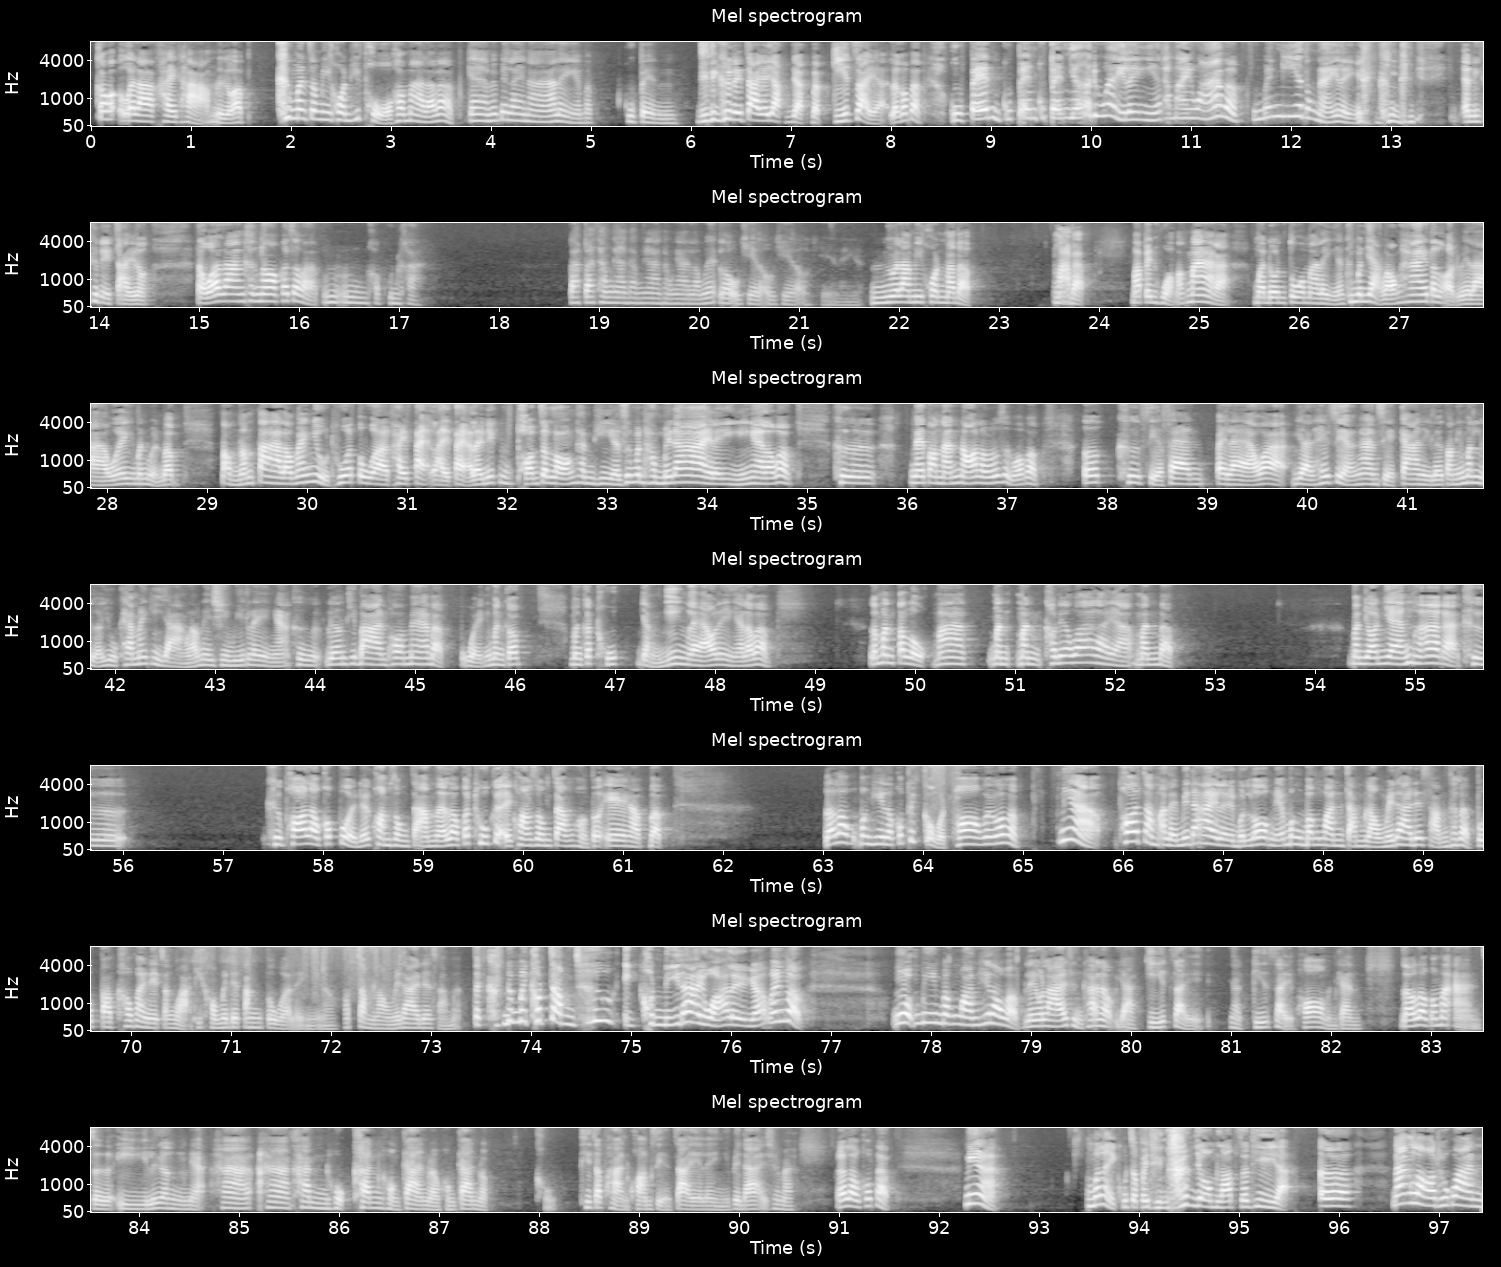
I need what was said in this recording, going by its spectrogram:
ก็เวลาใครถามหรือว่าคือมันจะมีคนที่โผล่เข้ามาแล้วแบบ แกไม่เป็นไรนะอะไรเงี้ยแบบกูเป็นจริงๆคือในใจอยากอยากแบบกรีดใส่อะแล้วก็แบบกูเป็นกูเป็นกูเป็นเยอะด้วยอะไรอย่างเงี้ยทำไมวะแบบกูไม่เงี้ยตรงไหนอะไรเงี้ยอันนี้คือในใจเนาะ แต่ว่าร่างข้างนอกก็จะแบบ อืมอืมขอบคุณค่ะไปไปทำงานทำงานทำงานเราไม่เราโอเคเราโอเคเราโอเคอะไรเงี้ยเวลามีคนมาแบบ มาแบบ มาเป็นหัวมากๆ อะ มาโดนตัวมาอะไรเงี้ยคือมันอยากร้องไห้ตลอดเวลาเว้ยมันเหมือนแบบต่อมน้ำตาเราแม่งอยู่ทั่วตัวใครแตะไหลแตะอะไรนี่กูพร้อมจะร้องทันทีซึ่งมันทำไม่ได้อะไรอย่างงี้ไงแล้วแบบคือในตอนนั้นเนาะเรารู้สึกว่าแบบ เออคือเสียแฟนไปแล้วอะ่ะอย่าให้เสียงานเสียการอีกเลยตอนนี้มันเหลืออยู่แค่ไม่กี่อย่างแล้วในชีวิตอะไรอย่างเงี้ยคือ เรื่องที่บ้านพ่อแม่แบบป่วยนี่มันก็มันก็ทุกข์อย่างยิ่งแล้วอะไรอย่างเงี้ยแล้วแบบ แล้วมันตลกมาก มันมันเขาเรียกว่าอะไรอะ มันแบบ มันย้อนแย้งมากอะ คือ คือพ่อเราก็ป่วยด้วยความทรงจำแล้ว เราก็ทุกข์กับไอ้ความทรงจำของตัวเองอะแบบ แล้วเราบางทีเราก็ไปโกรธพ่อไว้ว่าแบบ เนี่ยพ่อจำอะไรไม่ได้เลยบนโลกเนี้ยบางบางวันจำเราไม่ได้ด้วยซ้ำถ้าแบบปุ๊บปั๊บเข้าไปในจังหวะที่เขาไม่ได้ตั้งตัวอะไรอย่างเงี้ยเนาะเขาจำเราไม่ได้ด้วยซ้ำแต่ทำไมเขาจำชื่อไอ้คนนี้ได้วะอะไรอย่างเงี้ยแม่งแบบมีบางวันที่เราแบบเลวร้ายถึงขั้นแบบอยากกีดใส่อยากกีดใส่พ่อเหมือนกัน แล้วเราก็มาอ่านเจออีเรื่องเนี่ยห้าห้าขั้นหกขั้นของการแบบของการแบบของที่จะผ่านความเสียใจอะไรอย่างนี้ไปได้ใช่ไหมแล้วเราก็แบบ เนี่ย เมื่อไหร่กูจะไปถึงขั้นยอมรับสักทีอะ เออ นั่งรอทุกวัน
